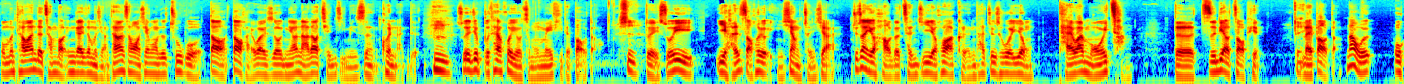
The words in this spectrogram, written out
我们台湾的长跑应该这么讲，台湾长跑现况是出国到到海外的时候，你要拿到前几名是很困难的，嗯，所以就不太会有什么媒体的报道。是，对，所以也很少会有影像存下来。就算有好的成绩的话，可能他就是会用台湾某一场的资料照片来报道。那我我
